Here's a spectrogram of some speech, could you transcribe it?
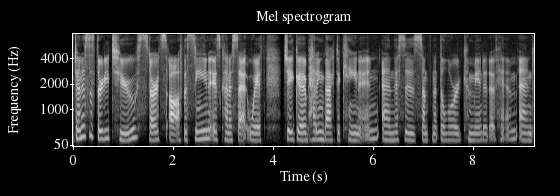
Genesis 32 starts off, the scene is kind of set with Jacob heading back to Canaan, and this is something that the Lord commanded of him. And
